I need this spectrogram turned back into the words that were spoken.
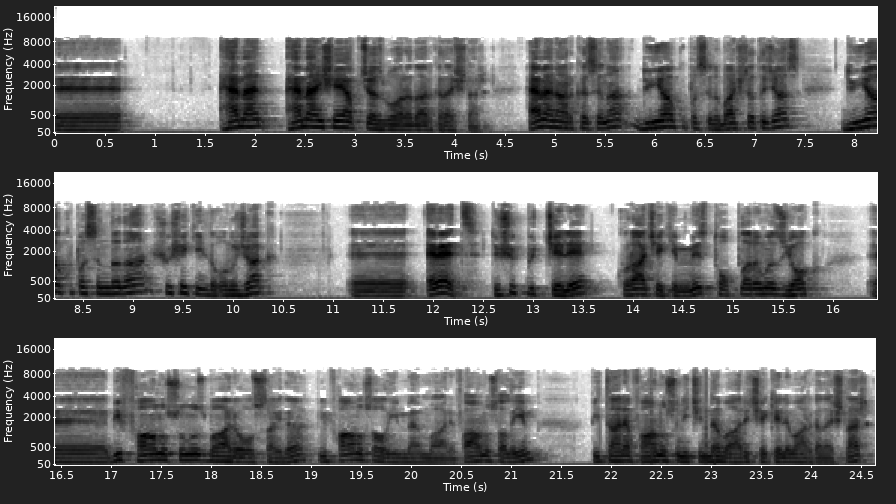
Ee, hemen hemen şey yapacağız bu arada arkadaşlar. Hemen arkasına Dünya Kupası'nı başlatacağız. Dünya Kupası'nda da şu şekilde olacak. Ee, evet düşük bütçeli kura çekimimiz, toplarımız yok. Ee, bir fanusumuz bari olsaydı. Bir fanus alayım ben bari. Fanus alayım. Bir tane fanusun içinde bari çekelim arkadaşlar.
